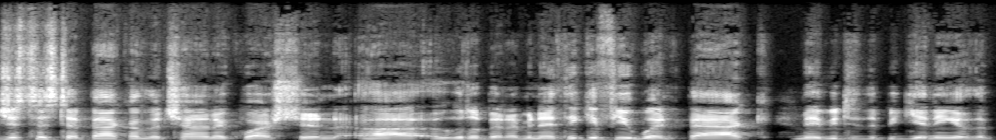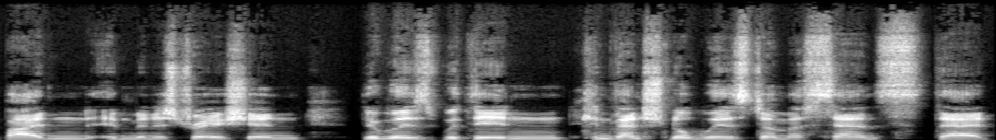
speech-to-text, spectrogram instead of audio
Just to step back on the China question uh, a little bit. I mean, I think if you went back maybe to the beginning of the Biden administration, there was within conventional wisdom a sense that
